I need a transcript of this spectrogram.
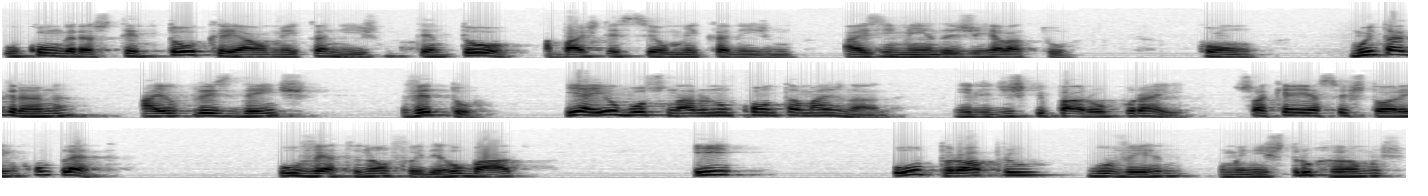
o Congresso tentou criar um mecanismo, tentou abastecer um mecanismo, as emendas de relator, com muita grana, aí o presidente vetou. E aí o Bolsonaro não conta mais nada. Ele diz que parou por aí. Só que aí essa história é incompleta. O veto não foi derrubado, e o próprio governo, o ministro Ramos,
